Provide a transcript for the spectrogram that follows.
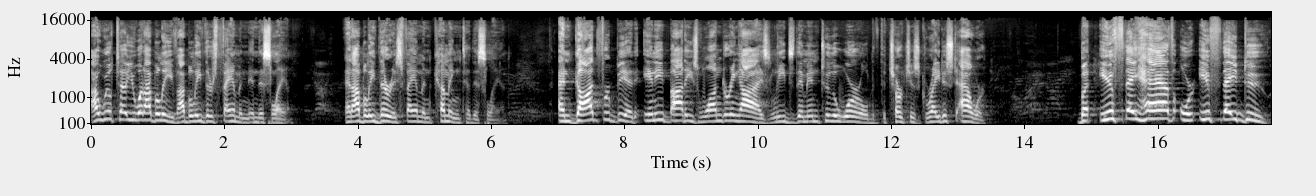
I will tell you what I believe. I believe there's famine in this land. And I believe there is famine coming to this land. And God forbid anybody's wandering eyes leads them into the world at the church's greatest hour. But if they have or if they do,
